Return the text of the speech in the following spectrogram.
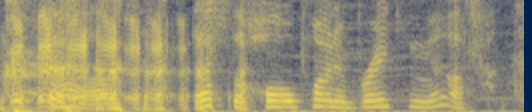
Uh, that's the whole point of breaking up.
